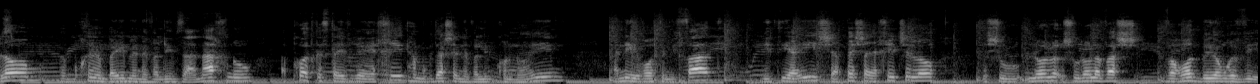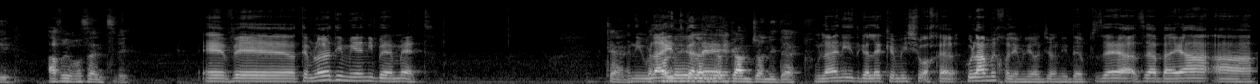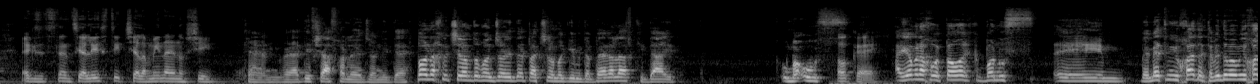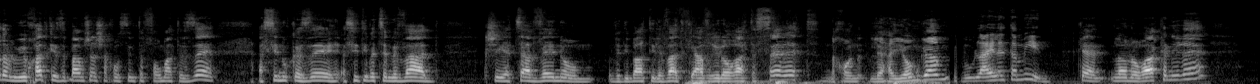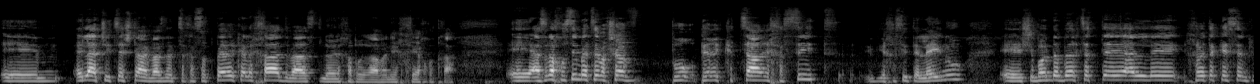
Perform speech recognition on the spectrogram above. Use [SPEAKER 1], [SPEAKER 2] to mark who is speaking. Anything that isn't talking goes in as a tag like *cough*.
[SPEAKER 1] שלום, וברוכים הבאים לנבלים זה אנחנו, הפודקאסט העברי היחיד המוקדש לנבלים קולנועיים. אני רותם יפעת, ואיתי האיש שהפשע היחיד שלו זה שהוא לא, שהוא לא לבש ורוד ביום רביעי, אברי רוזנצבי.
[SPEAKER 2] אה, ואתם לא יודעים מי אני באמת.
[SPEAKER 1] כן,
[SPEAKER 2] אני אולי
[SPEAKER 1] יכול
[SPEAKER 2] אתגלה-
[SPEAKER 1] להיות גם ג'וני דפ.
[SPEAKER 2] אולי אני אתגלה כמישהו אחר. כולם יכולים להיות ג'וני דפ. זה, זה הבעיה האקזיסטנציאליסטית של המין האנושי.
[SPEAKER 1] כן, ועדיף שאף אחד לא יהיה ג'וני דפ. בואו נחליט שלא מדברים על ג'וני דפ עד שלא מגיעים לדבר עליו, כי די. הוא מאוס.
[SPEAKER 2] אוקיי.
[SPEAKER 1] היום אנחנו בפרק בונוס אה, באמת מיוחד, אני תמיד אומר מיוחד, אבל מיוחד כי זו פעם ראשונה שאנחנו עושים את הפורמט הזה. עשינו כזה, עשיתי בעצם לבד, כשיצא ונום, ודיברתי לבד כי אברי לא ראה את הסרט, נכון להיום גם.
[SPEAKER 2] ואולי לתמיד.
[SPEAKER 1] כן, לא נורא כנראה. אה, אלא עד שיצא שתיים, ואז אני צריך לעשות פרק על אחד, ואז לא יהיה לך ברירה ואני אכריח אותך. אה, אז אנחנו עושים בעצם עכשיו פרק קצר יחסית, יחסית אלינו, אה, שבו נדבר קצת אה, על אה, חיות הקסם,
